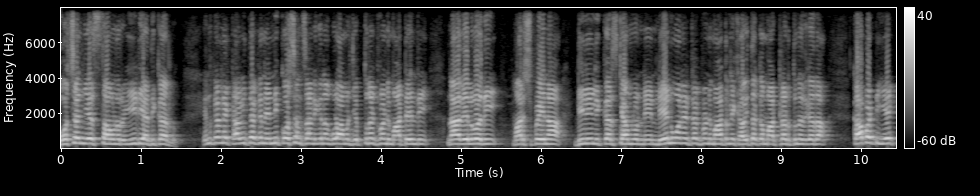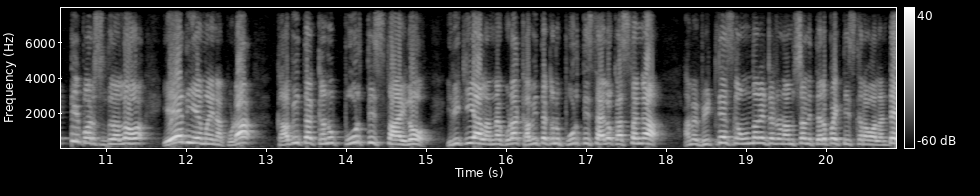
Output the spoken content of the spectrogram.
క్వశ్చన్ చేస్తూ ఉన్నారు ఈడీ అధికారులు. ఎందుకంటే కవితకు ఎన్ని క్వశ్చన్స్ అడిగినా కూడా ఆమె చెప్తున్నటువంటి మాట ఏంది? నా తెలియదు మర్చిపోయిన ఢిల్లీ లిక్కర్ స్కామ్లో నేను లేను అనేటటువంటి మాటని కవితక మాట్లాడుతున్నది కదా. కాబట్టి ఎట్టి పరిస్థితులలో ఏది ఏమైనా కూడా కవితక్కను పూర్తి స్థాయిలో ఇరికియాలన్నా కూడా కవితకును పూర్తి స్థాయిలో కష్టంగా ఆమె విట్నెస్గా ఉందనేటటువంటి అంశాన్ని తెరపై తీసుకురావాలంటే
